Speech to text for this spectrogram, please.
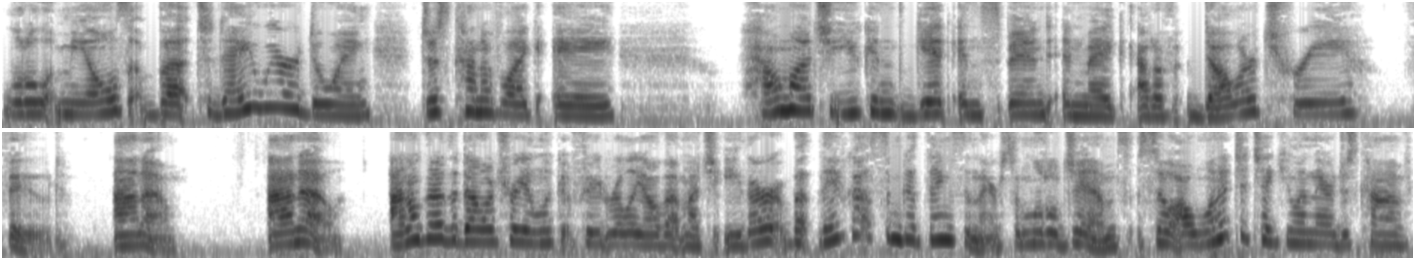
little meals, but today we are doing just kind of like a how much you can get and spend and make out of Dollar Tree food. I know, I know. I don't go to the Dollar Tree and look at food really all that much either, but they've got some good things in there, some little gems. So I wanted to take you in there and just kind of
